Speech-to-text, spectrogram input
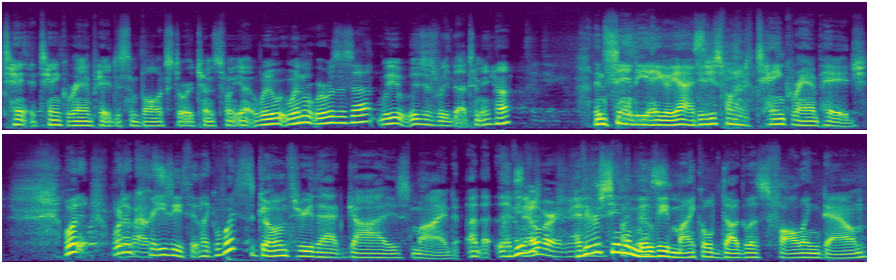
tank, tank rampage a symbolic story turns 20 yeah when, when where was this at will you, will you just read that to me huh in San Diego, yeah, dude, you just wanted a tank rampage. What what a crazy thing! Like, what's going through that guy's mind? Uh, uh, have you It's ever, over it. Have you ever seen the movie Michael Douglas Falling Down?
